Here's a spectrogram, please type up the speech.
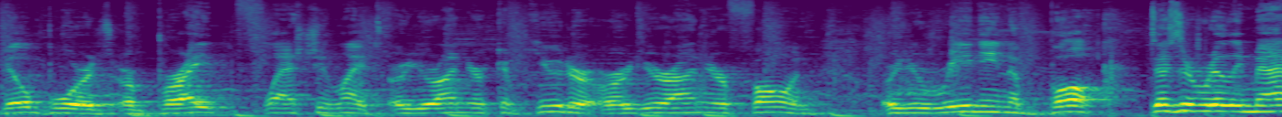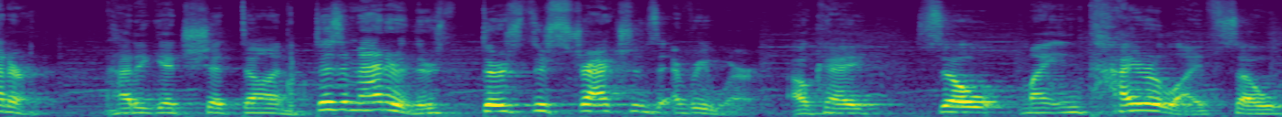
billboards or bright flashing lights, or you're on your computer, or you're on your phone, or you're reading a book, doesn't really matter how to get shit done. Doesn't matter. There's there's distractions everywhere. Okay. So my entire life. So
